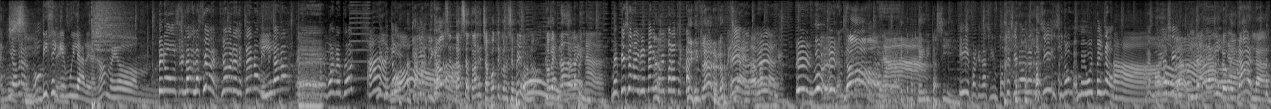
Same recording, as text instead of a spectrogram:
habrán y habrán, sí. ¿no? Dicen Sí. que es muy larga, ¿no? Medio. mm, Pero la, la fui a ver, fui a ver el estreno, me ¿Y? invitaron, eh, Warner Bros. Ah, me. Qué complicado sentarse atrás de chapote con ese pelo, ¿no? No ves Claro, nada de no la ves peli. nada. Me empiezan a gritar y me voy para atrás. Sí, claro, lógico. Claro, va pasando. No, la gente por qué grita así. Y porque es así, entonces si no agarro así, si no me, me voy peinado. Ah. Me voy así, Lo de gala.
